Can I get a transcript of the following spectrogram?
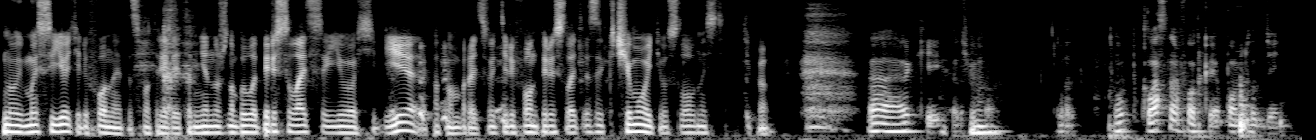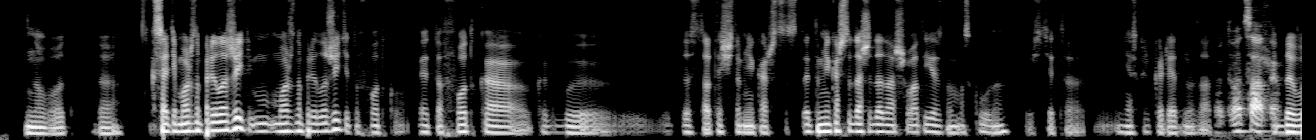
Ну, и мы с ее телефона это смотрели. Это мне нужно было пересылать с ее себе, потом брать свой телефон, пересылать. К чему эти условности? Типа, А, окей, хорошо. Ну, классная фотка, я помню тот день. Ну вот, да. Кстати, можно приложить, можно приложить эту фотку. Эта фотка, как бы, достаточно, мне кажется, это, мне кажется, даже до нашего отъезда в Москву, да? То есть это несколько лет назад. Ну, 20-й. ДВ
